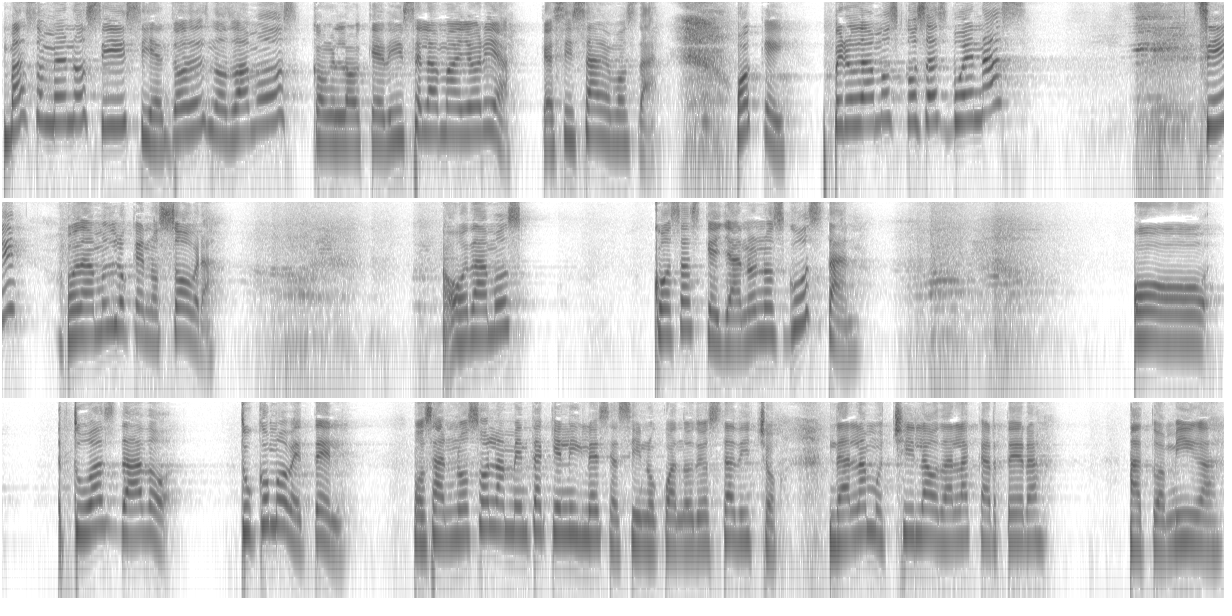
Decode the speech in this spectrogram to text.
Más o menos sí, sí. Entonces nos vamos con lo que dice la mayoría, que sí sabemos dar. Ok, pero damos cosas buenas. ¿Sí? ¿O damos lo que nos sobra? ¿O damos cosas que ya no nos gustan? ¿O tú has dado, tú como Betel, o sea, no solamente aquí en la iglesia, sino cuando Dios te ha dicho, da la mochila o da la cartera a tu amiga,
